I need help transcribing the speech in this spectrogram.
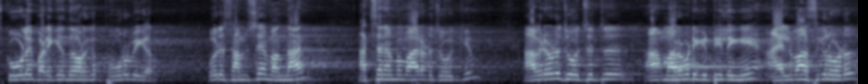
സ്കൂളിൽ പഠിക്കുന്നവർക്ക് പൂർവികർ ഒരു സംശയം വന്നാൽ അച്ഛനമ്മമാരോട് ചോദിക്കും അവരോട് ചോദിച്ചിട്ട് ആ മറുപടി കിട്ടിയില്ലെങ്കിൽ അയൽവാസികളോട്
